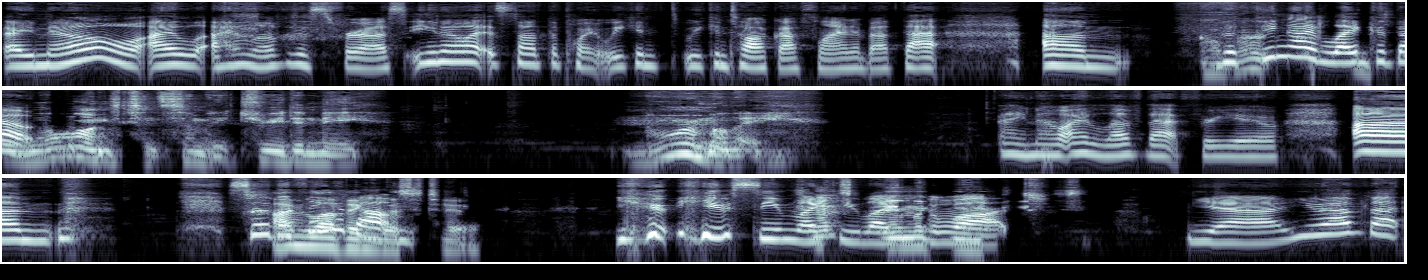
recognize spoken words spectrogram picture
I know. I I love this for us. You know what? It's not the point. We can we can talk offline about that. Um the thing I like been so about long since somebody treated me normally. I know, I love that for you. Um, so the I'm thing loving about this too. you, you seem like Trent's you like to corner. watch. Yeah, you have that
